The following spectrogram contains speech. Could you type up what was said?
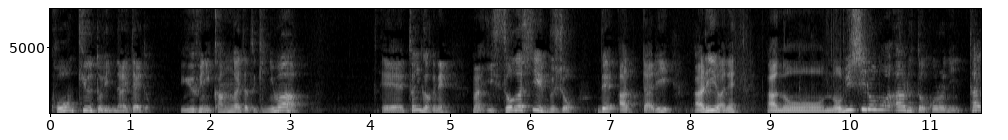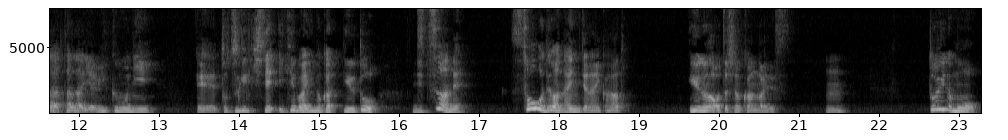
高級取りになりたいというふうに考えた時には、えー、とにかくね、まあ、忙しい部署であったりあるいはねあの伸びしろのあるところにただただやみくもに、えー、突撃していけばいいのかっていうと実はねそうではないんじゃないかなと。いうのが私の考えです。うん、というのも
